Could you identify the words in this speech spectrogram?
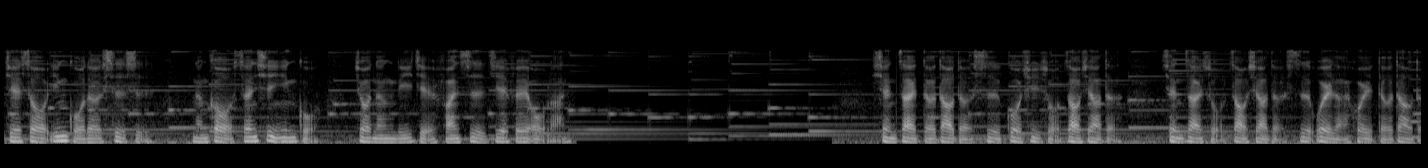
接受因果的事实，能够深信因果，就能理解凡事皆非偶然。现在得到的是过去所造下的，现在所造下的是未来会得到的。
